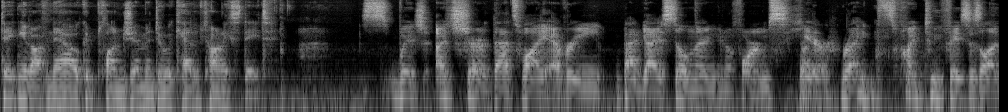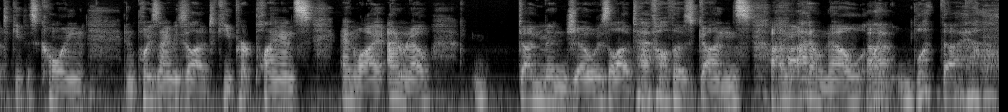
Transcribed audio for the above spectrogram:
taking it off now could plunge him into a catatonic state. Which, uh, sure, that's why every bad guy is still in their uniforms here, right? That's why Two Face is allowed to keep his coin, and Poison Ivy is allowed to keep her plants, and why, I don't know, Gunman Joe is allowed to have all those guns. Like, Uh-huh. I don't know. Uh-huh. Like, what the hell?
